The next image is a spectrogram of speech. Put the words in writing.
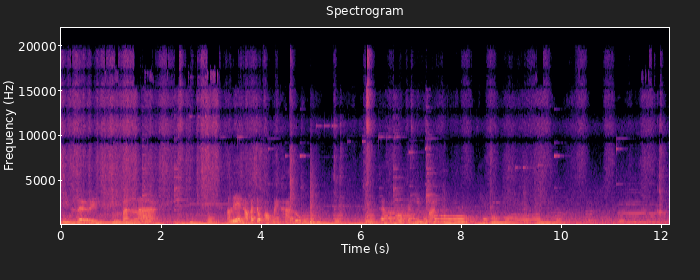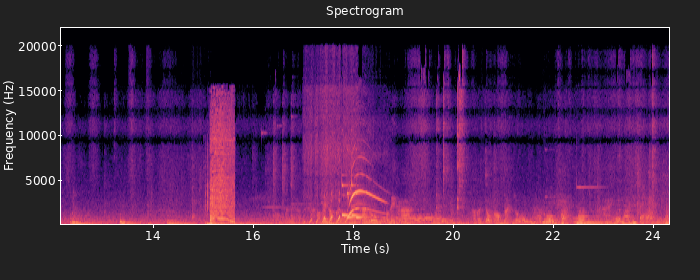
ชิ้นเลยฟันล่างเอาเลนเอากระจกออกหน่อยค่ะลูก แล้วคุณหมอจะพิมพ์ฟันออกมาแล้วนะคะเอาเลนเอามือออกหน่อยค่ะลูก เอาเลยค่ะ เอากระจกออกหน่อยลูกเลยค่ะตัวน้ำให้สะอาดเลยนะ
